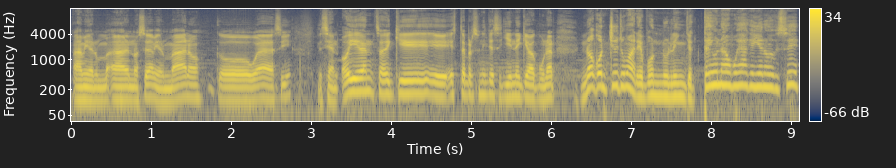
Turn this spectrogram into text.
A mi hermano, no sé, a mi hermano, o weá así. Decían, oigan, ¿saben qué? Eh, esta personita se tiene que vacunar. No, conche tu madre, pues no le inyectáis una weá que yo no sé,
